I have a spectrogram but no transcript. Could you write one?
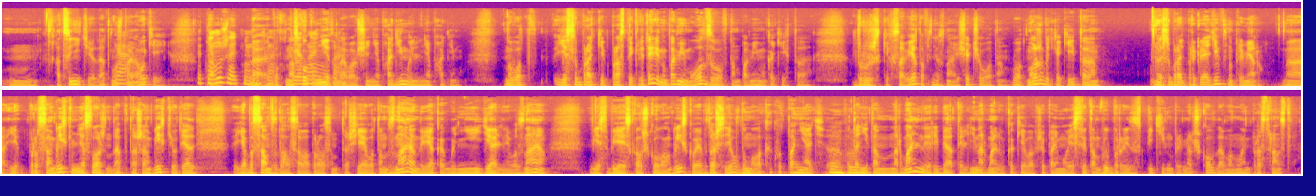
оценить ее, да, ты можешь да. понять, окей. Это там, не нужно, это не да, нужно. Вот насколько мне это да, вообще необходимо или необходимо. Ну вот, если брать какие-то простые критерии, ну помимо отзывов, там, помимо каких-то дружеских советов, не знаю, еще чего-то, вот, может быть, какие-то, ну, если брать про креатив, например, просто с английским мне сложно, да, потому что английский вот я, я бы сам задался вопросом, потому что я его там знаю, но я как бы не идеально его знаю если бы я искал школу английского, я бы тоже сидел, думал, а как вот понять, uh-huh. вот они там нормальные ребята или ненормальные, как я вообще пойму, если там выбор из пяти, например, школ, да, в онлайн-пространстве.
